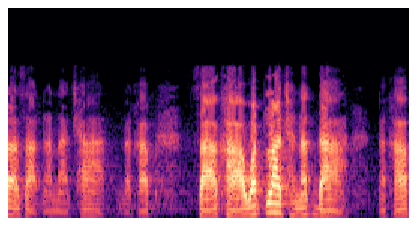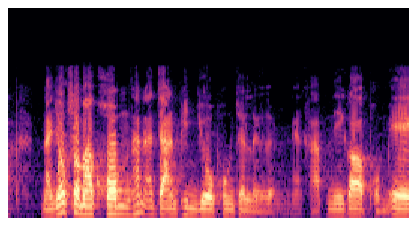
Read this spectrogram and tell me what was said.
ราศาสตร์นานาชาตินะครับ สาขาวัดราชนัดดานะครับนายกสมาคมท่านอาจารย์พินโยพงษ์เจริญนะครับ นี่ก็ผมเอง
